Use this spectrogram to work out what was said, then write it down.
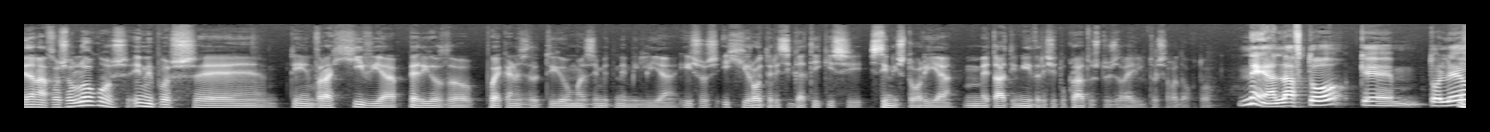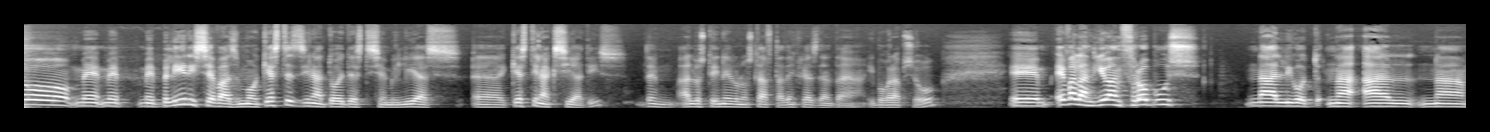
Ήταν αυτός ο λόγος, ή μήπως ε, την βραχύβια περίοδο που έκανες δελτίο μαζί με την Εμιλία, ίσως η χειρότερη συγκατοίκηση στην ιστορία μετά την ίδρυση του κράτους του Ισραήλ το 1948. Ναι, αλλά αυτό και το λέω με, με, με πλήρη σεβασμό και στις δυνατότητες της Εμιλίας ε, και στην αξία της. Άλλωστε είναι γνωστά αυτά, δεν χρειάζεται να τα υπογράψω εγώ. Ε, έβαλαν δύο ανθρώπους να, να, να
